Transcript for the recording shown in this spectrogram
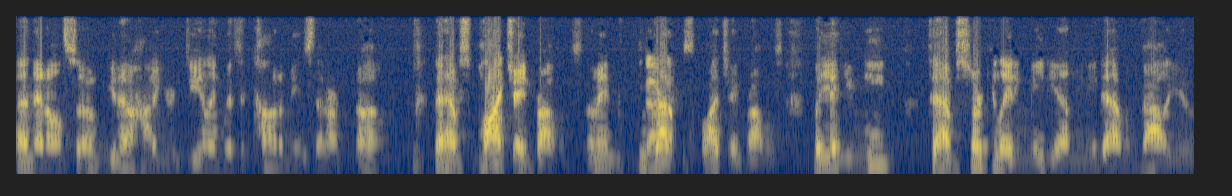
and then also you know how you're dealing with economies that are um, that have supply chain problems. I mean, incredible supply chain problems, but yet you need to have circulating medium. You need to have a value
